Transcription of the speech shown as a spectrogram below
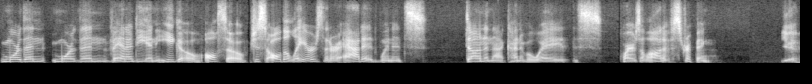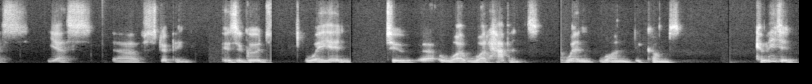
more than more than vanity and ego. Also, just all the layers that are added when it's done in that kind of a way is requires a lot of stripping. Yes, yes. Uh, stripping is a good way in to uh, what, what happens when one becomes committed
